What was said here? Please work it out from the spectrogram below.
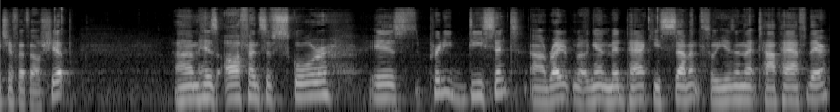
HFFL ship. Um, his offensive score is pretty decent. Uh, right again, mid pack, he's seventh, so he's in that top half there.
